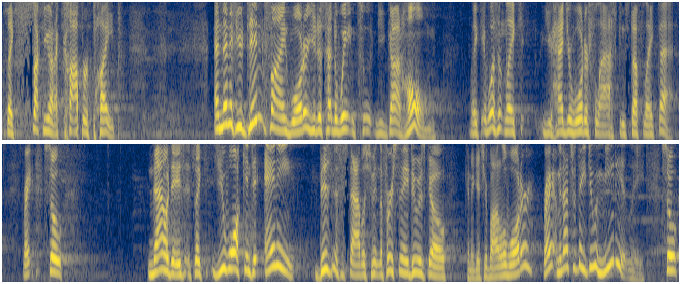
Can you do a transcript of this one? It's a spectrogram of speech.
It's like sucking on a copper pipe. And then if you didn't find water, you just had to wait until you got home. Like it wasn't like you had your water flask and stuff like that, right? So nowadays, it's like you walk into any business establishment, and the first thing they do is go, Can I get your bottle of water? Right? I mean, that's what they do immediately. So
